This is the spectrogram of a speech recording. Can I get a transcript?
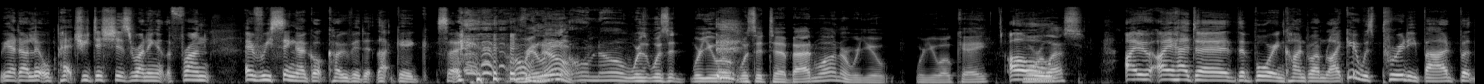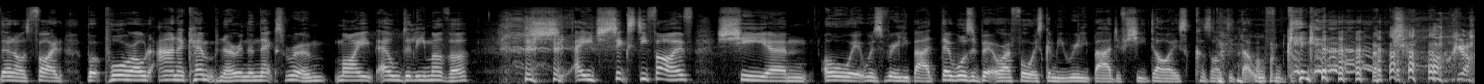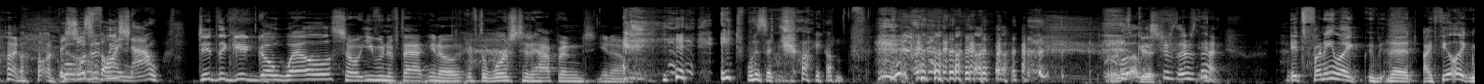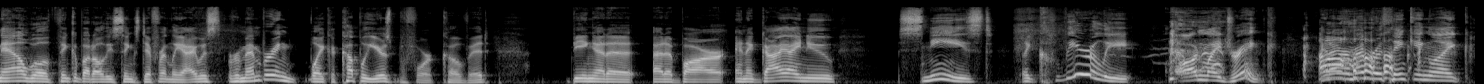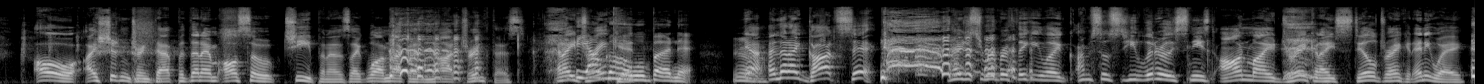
We had our little petri dishes running at the front. Every singer got COVID at that gig. So really? no. Oh no. Was was it were you was it a bad one or were you were you okay? Oh. More or less? I I had uh, the boring kind where I'm like, it was pretty bad, but then I was fine. But poor old Anna Kempner in the next room, my elderly mother, she, age 65, she, um, oh, it was really bad. There was a bit where I thought it's going to be really bad if she dies because I did that awful gig. Oh God! but was she's at fine least- now. Did the gig go well? So even if that, you know, if the worst had happened, you know, It was a triumph. Well, at least there's that. It's funny, like that. I feel like now we'll think about all these things differently. I was remembering, like a couple years before COVID, being at a at a bar, and a guy I knew sneezed, like clearly on my drink, and I remember thinking, like, "Oh, I shouldn't drink that." But then I'm also cheap, and I was like, "Well, I'm not going to not drink this," and I the drank alcohol it. will burn it. Yeah. and then I got sick. and I just remember thinking, like, I'm so. He literally sneezed on my drink, and I still drank it anyway.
